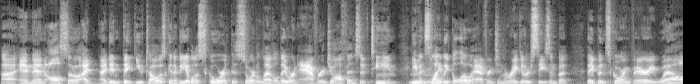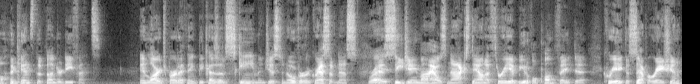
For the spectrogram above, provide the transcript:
Uh, and then also, I, I didn't think Utah was going to be able to score at this sort of level. They were an average offensive team, even slightly below average in the regular season, but they've been scoring very well against the Thunder defense in large part, I think, because of scheme and just an over aggressiveness. Right. As CJ Miles knocks down a three, a beautiful pump fake to create the separation.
